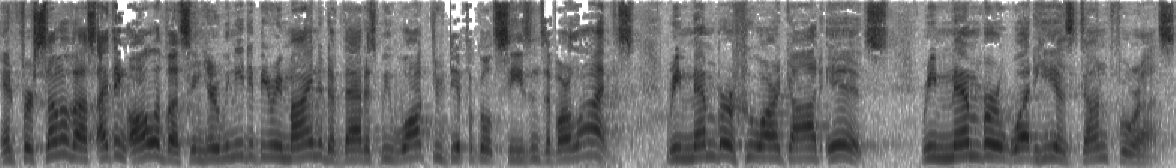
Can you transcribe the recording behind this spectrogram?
And for some of us, I think all of us in here, we need to be reminded of that as we walk through difficult seasons of our lives. Remember who our God is. Remember what He has done for us.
